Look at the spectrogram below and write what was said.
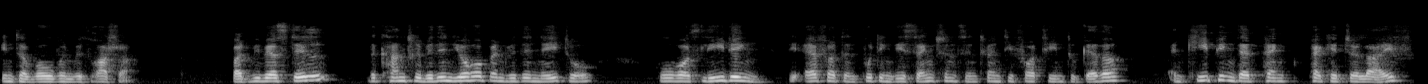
interwoven with Russia. But we were still the country within Europe and within NATO who was leading the effort and putting these sanctions in 2014 together and keeping that package alive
